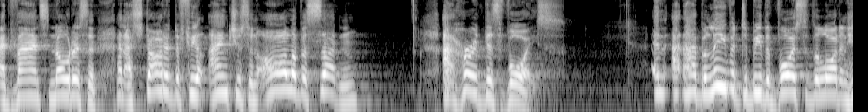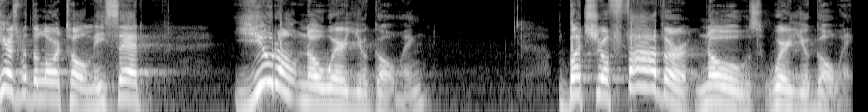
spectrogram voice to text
advance notice. And, and I started to feel anxious. And all of a sudden, I heard this voice. And, and I believe it to be the voice of the Lord. And here's what the Lord told me He said, You don't know where you're going but your father knows where you're going.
